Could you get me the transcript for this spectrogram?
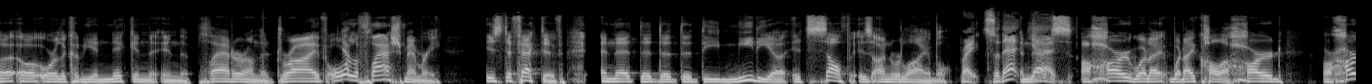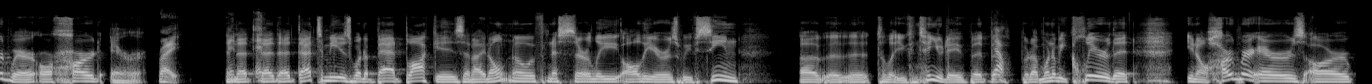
uh, or, or there could be a nick in the in the platter on the drive, or the flash memory is defective, and that the the the, the media itself is unreliable right. So that and yeah, that's a hard what I what I call a hard or hardware or hard error. right. And, that, that that that to me is what a bad block is, and I don't know if necessarily all the errors we've seen. Uh, uh, to let you continue, Dave, but but, Yeah. but I want to be clear that you know hardware errors are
